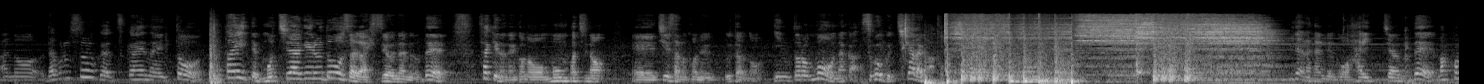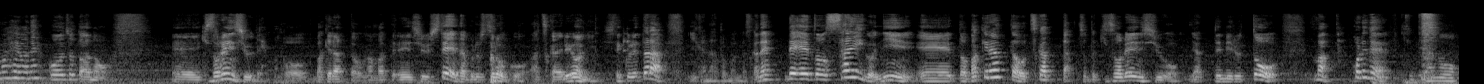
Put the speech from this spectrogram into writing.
あのダブルストロークが使えないと叩いて持ち上げる動作が必要になるのでさっきのねこのモンパチの、えー小さな子の歌のイントロもなんかすごく力が。みたいな感じでこう入っちゃうので、まあ、この辺はねこうちょっとあの、えー基礎練習でこうバケラッタを頑張って練習してダブルストロークを扱えるようにしてくれたらいいかなと思いますかね。で、えー、と最後に、えー、とバケラッタを使ったちょっと基礎練習をやってみるとまあこれねあの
